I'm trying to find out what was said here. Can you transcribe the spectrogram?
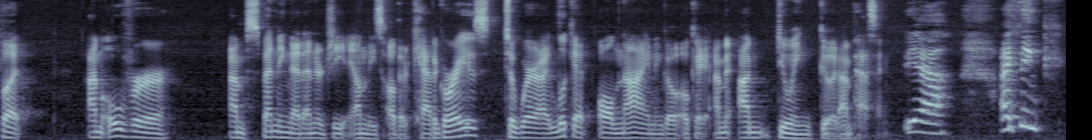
But I'm over I'm spending that energy on these other categories to where I look at all nine and go, okay, I'm I'm doing good. I'm passing. Yeah. I think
